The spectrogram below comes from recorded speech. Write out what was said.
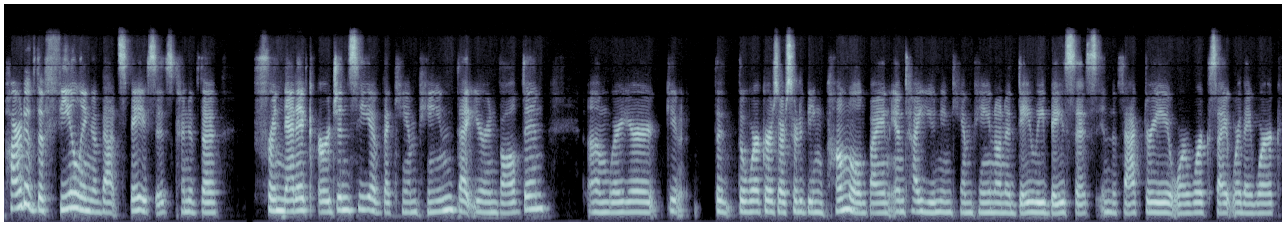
part of the feeling of that space is kind of the frenetic urgency of the campaign that you're involved in, um, where you're, you know, the, the workers are sort of being pummeled by an anti-union campaign on a daily basis in the factory or work site where they work.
